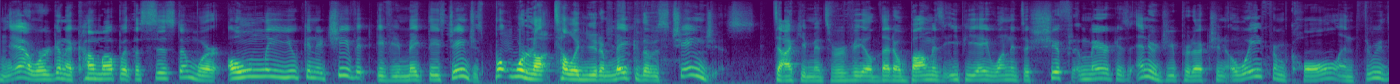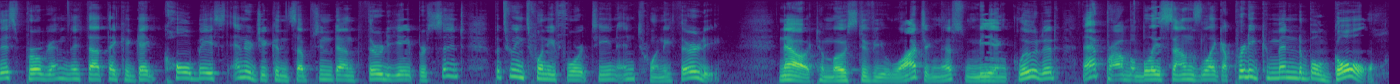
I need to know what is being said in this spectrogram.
yeah, we're going to come up with a system where only you can achieve it if you make these changes, but we're not telling you to make those changes. Documents revealed that Obama's EPA wanted to shift America's energy production away from coal and through this program they thought they could get coal-based energy consumption down 38% between 2014 and 2030. Now, to most of you watching this, me included, that probably sounds like a pretty commendable goal.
